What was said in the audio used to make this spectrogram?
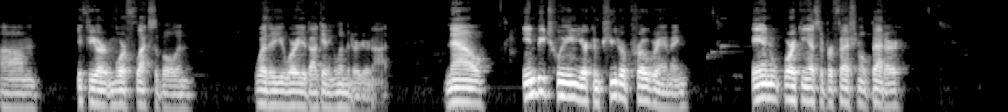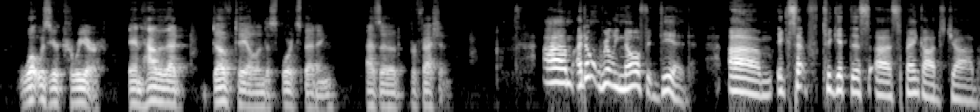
Um, if you're more flexible and whether you worry about getting limited or not. Now, in between your computer programming and working as a professional bettor, what was your career and how did that dovetail into sports betting as a profession? Um, I don't really know if it did, um, except to get this uh, Spank Odds job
